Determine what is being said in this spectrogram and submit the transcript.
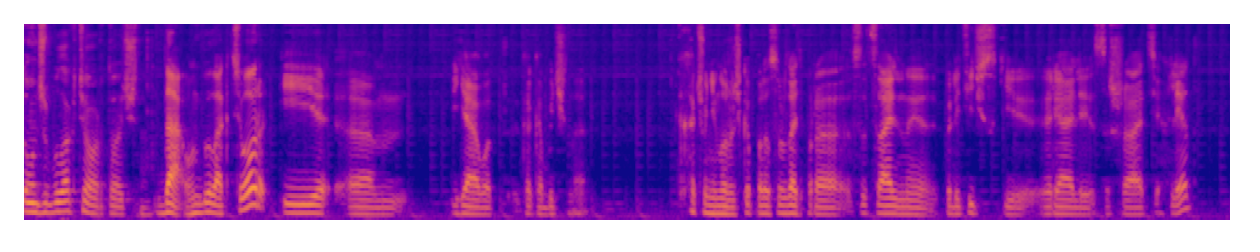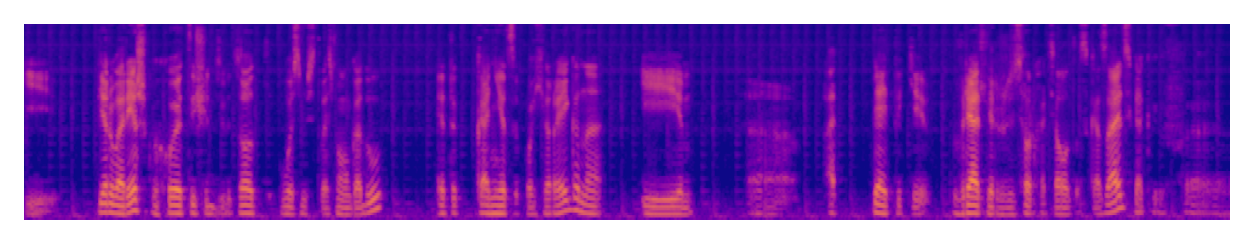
он же был актер, точно. Да, он был актер, и эм, я вот, как обычно, хочу немножечко порассуждать про социальные, политические реалии США тех лет. И первый орешек выходит в 1988 году. Это конец эпохи Рейгана, и э, опять-таки вряд ли режиссер хотел это сказать, как и в, э,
